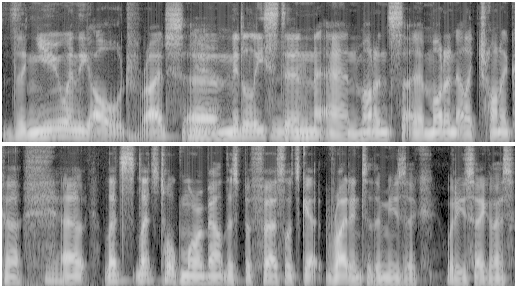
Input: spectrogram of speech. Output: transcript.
the new and the old, right? Yeah. Uh, Middle Eastern and modern uh, modern electronica. Yeah. Uh, let's let's talk more about this, but first let's get right into the music. What do you say, guys?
